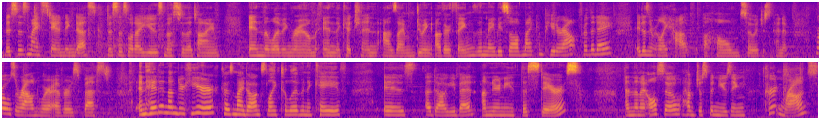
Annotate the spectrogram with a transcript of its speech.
This is my standing desk. This is what I use most of the time in the living room, in the kitchen, as I'm doing other things and maybe still have my computer out for the day. It doesn't really have a home, so it just kind of rolls around wherever is best. And hidden under here, because my dogs like to live in a cave, is a doggy bed underneath the stairs. And then I also have just been using curtain rods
